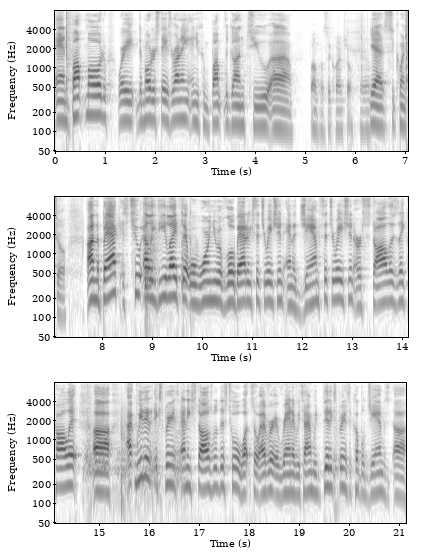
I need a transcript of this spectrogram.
and bump mode where you, the motor stays running and you can bump the gun to. Uh, Bump and sequential. Yeah. yeah, sequential. On the back is two LED lights that will warn you of low battery situation and a jam situation or stall as they call it. Uh, I, we didn't experience any stalls with this tool whatsoever. It ran every time. We did experience a couple jams uh,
